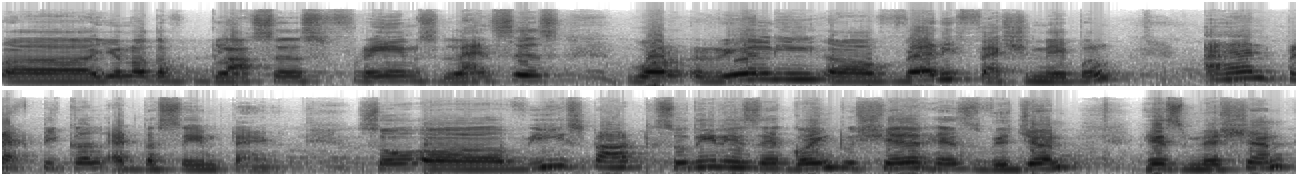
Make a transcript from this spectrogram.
uh, you know the glasses frames lenses were really uh, very fashionable and practical at the same time. So uh, we start sudhir is uh, going to share his vision his mission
